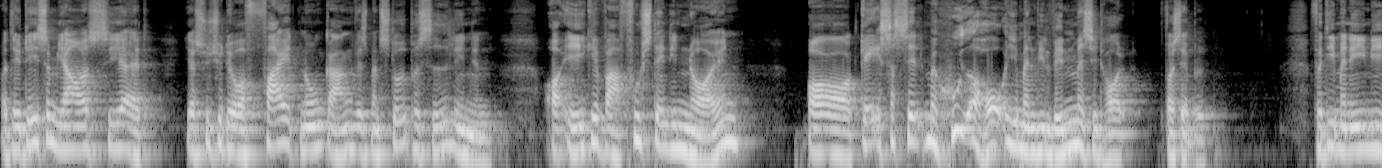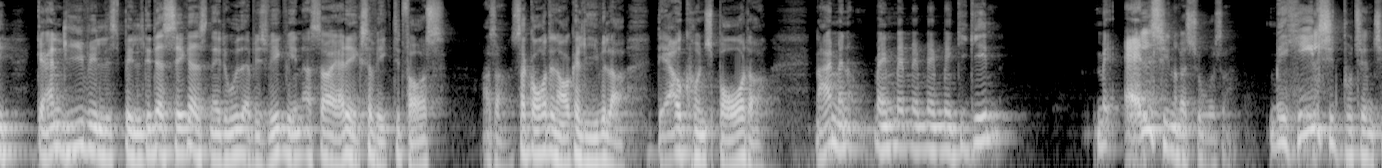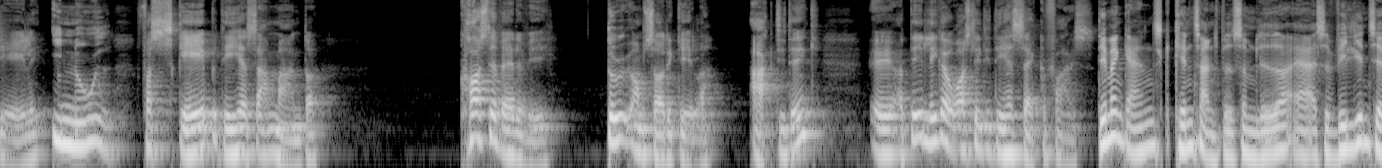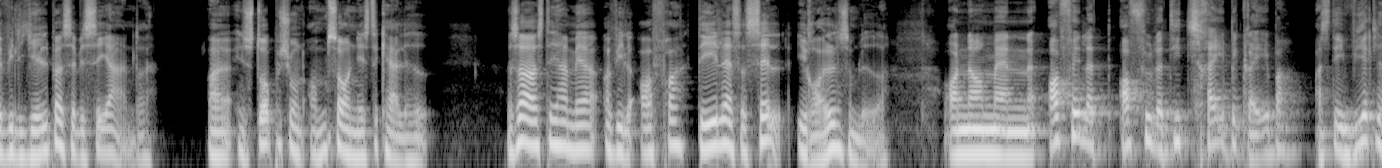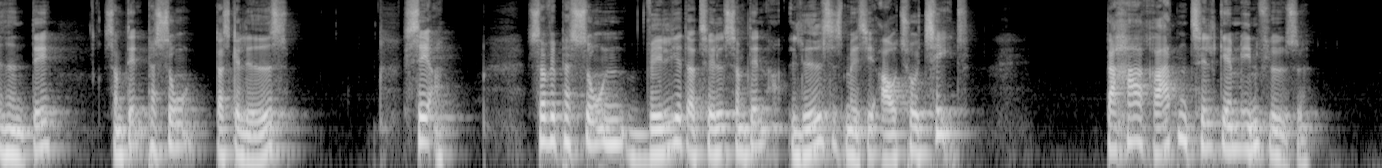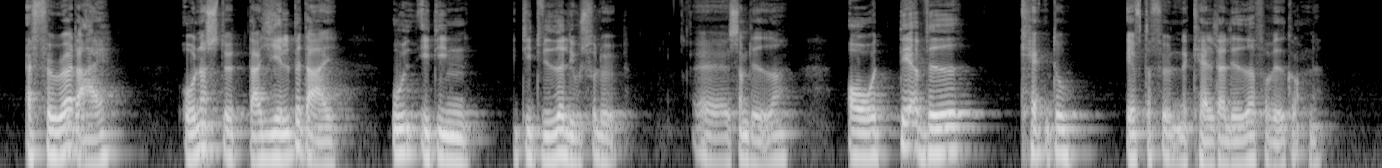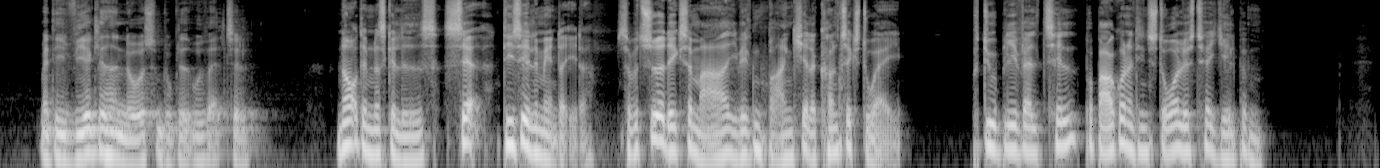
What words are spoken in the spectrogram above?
Og det er jo det, som jeg også siger, at jeg synes jo, det var fejt nogle gange, hvis man stod på sidelinjen, og ikke var fuldstændig nøgen, og gav sig selv med hud og hår, i man ville vinde med sit hold, for eksempel. Fordi man egentlig gerne lige ville spille det der sikkerhedsnet ud, at hvis vi ikke vinder, så er det ikke så vigtigt for os. Altså, så går det nok alligevel, og det er jo kun sport. Og... Nej, men man, man, man, man gik ind med alle sine ressourcer, med hele sit potentiale, i nuet, for at skabe det her sammen med andre. Koste hvad det vil. Dø om så det gælder. Agtigt, ikke? Øh, og det ligger jo også lidt i det her sacrifice. Det, man gerne skal kendetegnes ved som leder, er altså viljen til at ville hjælpe og servicere andre. Og en stor portion omsorg og næstekærlighed. Og så også det her med at ville ofre dele af sig selv i rollen som leder. Og når man opfylder, opfylder de tre begreber, altså det er i virkeligheden det, som den person, der skal ledes, ser, så vil personen vælge dig til som den ledelsesmæssige autoritet, der har retten til gennem indflydelse at føre dig, understøtte dig, hjælpe dig ud i din, dit videre livsforløb øh, som leder. Og derved kan du efterfølgende kalde dig leder for vedkommende. Men det er i virkeligheden noget, som du er blevet udvalgt til. Når dem, der skal ledes, ser disse elementer i dig, så betyder det ikke så meget, i hvilken branche eller kontekst du er i. For du bliver valgt til på baggrund af din store lyst til at hjælpe dem.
